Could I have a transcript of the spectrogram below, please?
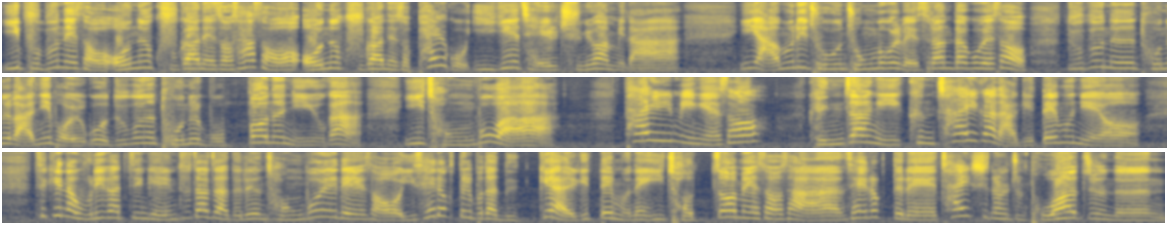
이 부분에서 어느 구간에서 사서 어느 구간에서 팔고 이게 제일 중요합니다. 이 아무리 좋은 종목을 매수를 한다고 해서 누구는 돈을 많이 벌고 누구는 돈을 못 버는 이유가 이 정보와 타이밍에서 굉장히 큰 차이가 나기 때문이에요. 특히나 우리 같은 개인 투자자들은 정보에 대해서 이 세력들보다 늦게 알기 때문에 이 저점에서 산 세력들의 차익 신호를 좀 도와주는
